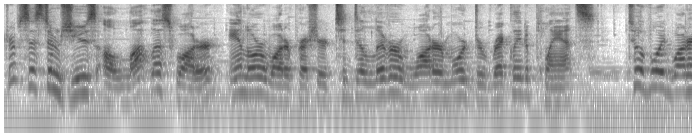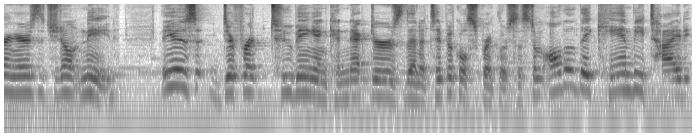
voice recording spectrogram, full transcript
Drip systems use a lot less water and lower water pressure to deliver water more directly to plants to avoid watering areas that you don't need. They use different tubing and connectors than a typical sprinkler system, although they can be tied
